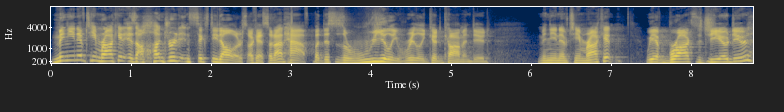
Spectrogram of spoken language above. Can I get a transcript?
Minion of Team Rocket is $160. Okay, so not half, but this is a really, really good common, dude. Minion of Team Rocket. We have Brock's Geodude.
